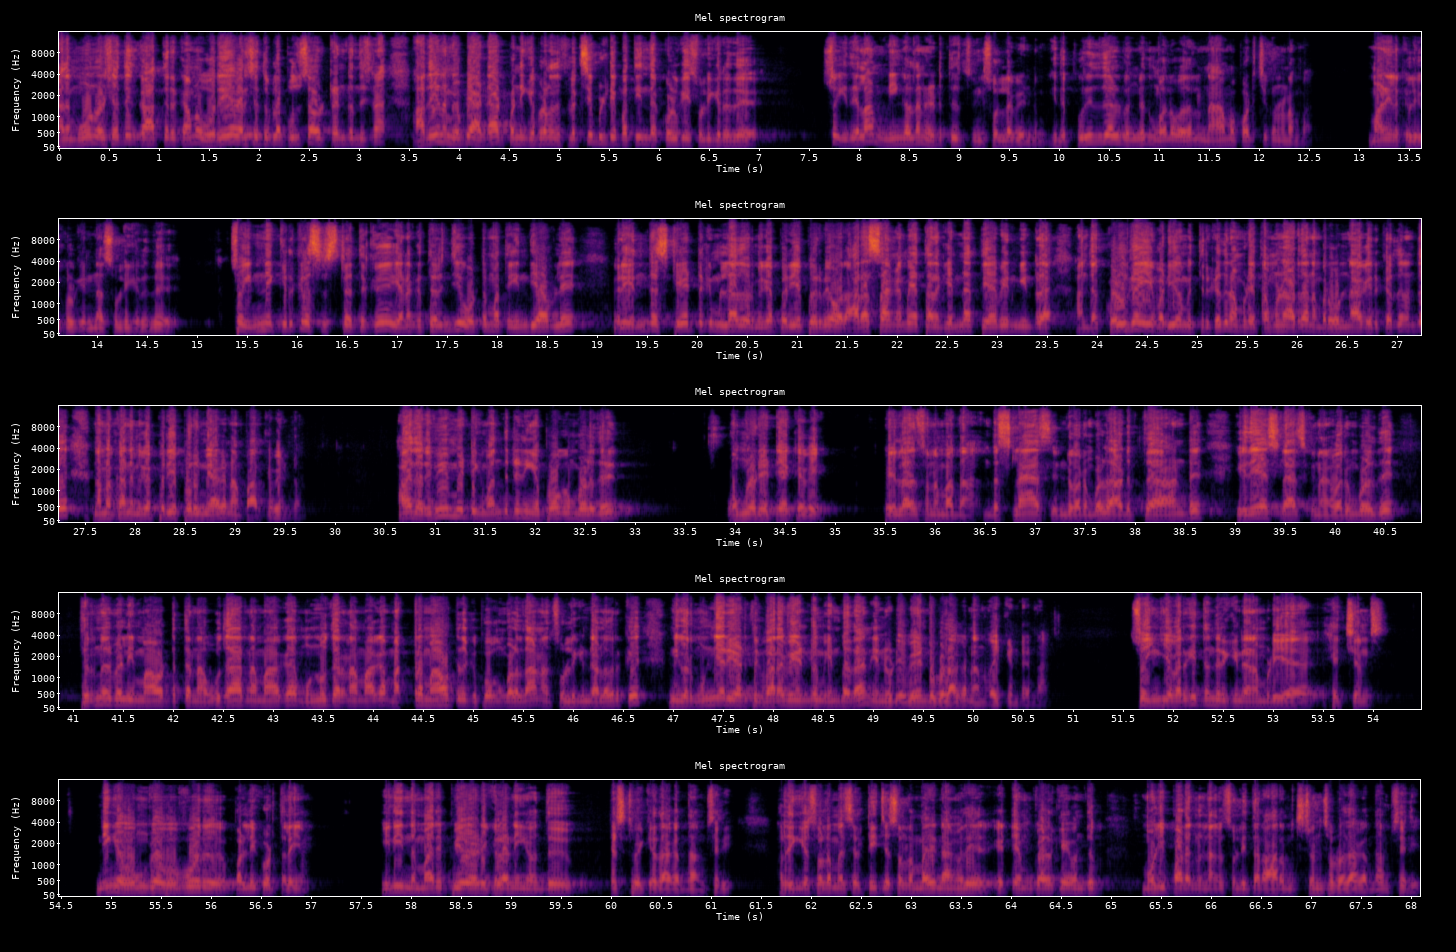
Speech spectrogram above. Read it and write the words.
அந்த மூணு வருஷத்தையும் காத்திருக்காம ஒரே வருஷத்துக்குள்ள புதுசாக ஒரு ட்ரெண்ட் இருந்துச்சுன்னா அதையும் நம்ம எப்படி அடாப்ட் பண்ணிக்க போகிறோம் அந்த ஃப்ளெக்சிபிலிட்டியை பற்றி இந்த கொள்கை சொல்லுகிறது ஸோ இதெல்லாம் நீங்கள் தான் எடுத்து நீங்கள் சொல்ல வேண்டும். இது புரிதல்ங்கிறது முதல்ல முதல்ல நாம் படிச்சுக்கணும் நம்ம. மாநில கல்விக் கொள்கை என்ன சொல்லுகிறது? ஸோ இன்னைக்கு இருக்கிற சிஸ்டத்துக்கு எனக்கு தெரிஞ்சு ஒட்டுமொத்த இந்தியாவிலே வேற எந்த ஸ்டேட்டுக்கும் இல்லாத ஒரு மிகப்பெரிய பெருமை ஒரு அரசாங்கமே தனக்கு என்ன தேவை என்கின்ற அந்த கொள்கையை வடிவமைத்திருக்கிறது நம்முடைய தமிழ்நாடு தான் நம்பர் ஒன்னாக இருக்கிறது வந்து நமக்கான மிகப்பெரிய பெருமையாக நாம் பார்க்க வேண்டும். ஆக இந்த ரிவ்யூ மீட்டிங் வந்துட்டு நீங்கள் போகும் பொழுது உங்களுடைய டேக்அவே இப்போ எல்லாரும் சொன்ன மாதிரி தான் இந்த ஸ்லாஸ் என்று வரும்பொழுது அடுத்த ஆண்டு இதே ஸ்லாஸ்க்கு நாங்கள் வரும்பொழுது திருநெல்வேலி மாவட்டத்தை நான் உதாரணமாக முன்னுதாரணமாக மற்ற மாவட்டத்துக்கு போகும்பொழுது தான் நான் சொல்லுகின்ற அளவிற்கு நீங்க ஒரு முன்னேறிய இடத்துக்கு வர வேண்டும் என்பதுதான் என்னுடைய வேண்டுகோளாக நான் வைக்கின்றேன் நான். ஸோ இங்கே வருகை தந்திருக்கின்ற நம்முடைய ஹெச்எம்ஸ் நீங்கள் உங்கள் ஒவ்வொரு பள்ளிக்கூடத்துலையும் இனி இந்த மாதிரி பீரியடிக்கெல்லாம் நீங்கள் வந்து டெஸ்ட் வைக்கிறதாக இருந்தாலும் சரி அல்லது இங்கே சொல்ற மாதிரி சில டீச்சர் சொல்கிற மாதிரி நாங்கள் வந்து எட்டே முக்காலுக்கே வந்து மொழி பாடங்கள் நாங்கள் சொல்லித்தர ஆரம்பிச்சிட்டோன்னு சொல்வதாக இருந்தாலும் சரி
